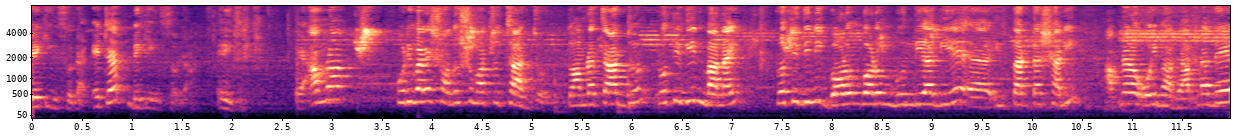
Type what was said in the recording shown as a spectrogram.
বেকিং সোডা। এটা বেকিং সোডা। এই আমরা পরিবারের সদস্য মাত্র চারজন। তো আমরা চারজন প্রতিদিন বানাই, প্রতিদিনই গরম গরম বুন্দিয়া দিয়ে ইফতারটা সারি। আপনারা ওইভাবে, আপনাদের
